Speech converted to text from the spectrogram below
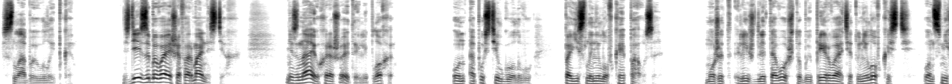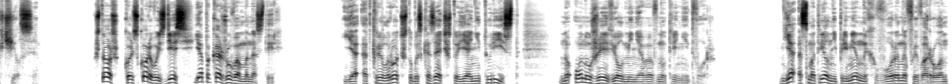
Слабая улыбка. «Здесь забываешь о формальностях. Не знаю, хорошо это или плохо». Он опустил голову, Повисла неловкая пауза. Может, лишь для того, чтобы прервать эту неловкость, он смягчился. «Что ж, коль скоро вы здесь, я покажу вам монастырь». Я открыл рот, чтобы сказать, что я не турист, но он уже вел меня во внутренний двор. Я осмотрел непременных воронов и ворон,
